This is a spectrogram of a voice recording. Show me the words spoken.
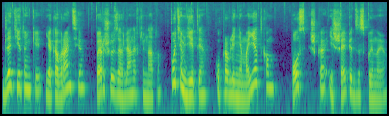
для тітоньки, яка вранці першою загляне в кімнату. Потім діти, управління маєтком, посмішка і шепіт за спиною.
